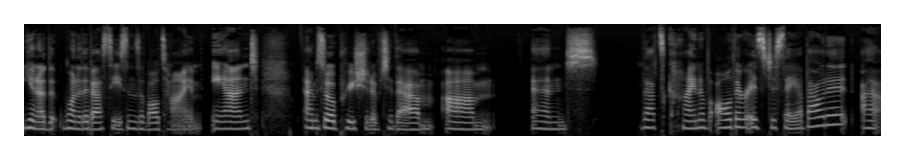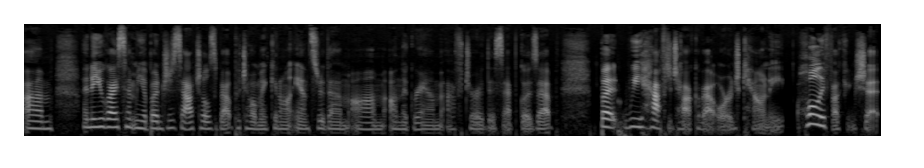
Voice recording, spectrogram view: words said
you know, the, one of the best seasons of all time. And I'm so appreciative to them. Um, and that's kind of all there is to say about it. Uh, um, I know you guys sent me a bunch of satchels about Potomac, and I'll answer them um, on the gram after this ep goes up. But we have to talk about Orange County. Holy fucking shit.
